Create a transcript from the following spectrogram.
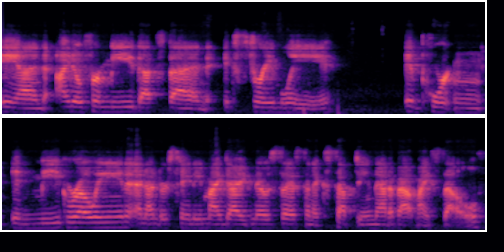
And I know for me, that's been extremely important in me growing and understanding my diagnosis and accepting that about myself.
